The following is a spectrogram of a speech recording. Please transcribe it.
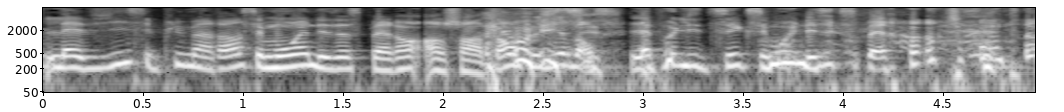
la vie, c'est plus marrant, c'est moins désespérant en chantant. On peut Oui, dire, bon, la politique, c'est moins désespérant en chantant.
